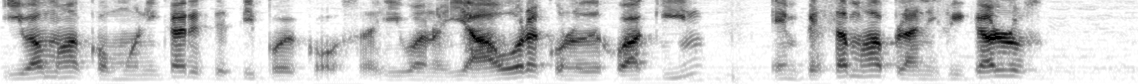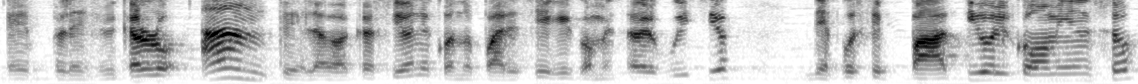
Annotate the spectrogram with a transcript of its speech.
y vamos a comunicar este tipo de cosas. Y bueno, y ahora con lo de Joaquín empezamos a planificarlos, eh, planificarlo antes de las vacaciones, cuando parecía que comenzaba el juicio, después se pateó el comienzo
